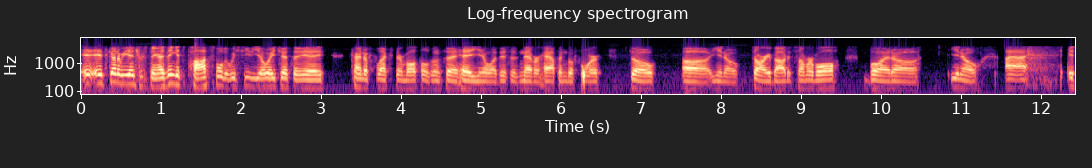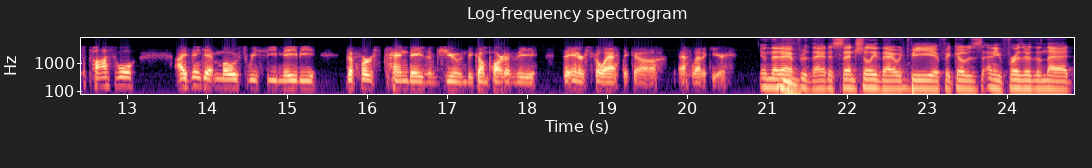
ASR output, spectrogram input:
it, it's going to be interesting i think it's possible that we see the ohsaa kind of flex their muscles and say hey you know what this has never happened before so uh you know sorry about it summer ball but uh you know I, it's possible i think at most we see maybe the first 10 days of june become part of the the interscholastic uh athletic year And then after that, essentially, that would be if it goes any further than that,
